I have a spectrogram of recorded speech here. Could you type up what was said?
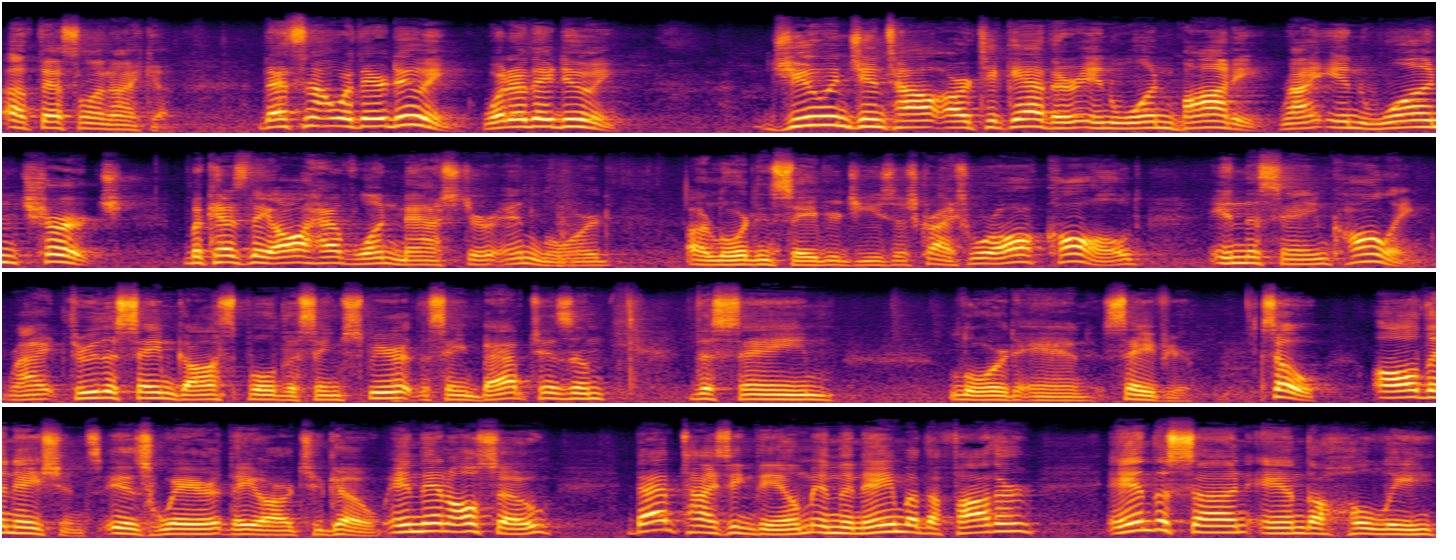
of Thessalonica? That's not what they're doing. What are they doing? Jew and Gentile are together in one body, right? In one church because they all have one master and Lord, our Lord and Savior Jesus Christ. We're all called in the same calling, right? Through the same gospel, the same spirit, the same baptism, the same Lord and Savior. So, all the nations is where they are to go. And then also, baptizing them in the name of the Father and the Son and the Holy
